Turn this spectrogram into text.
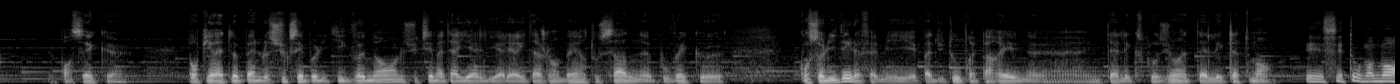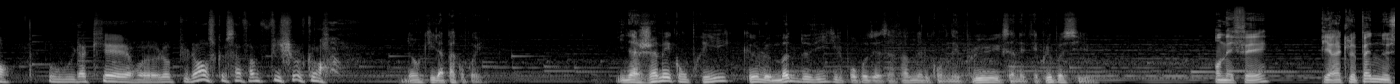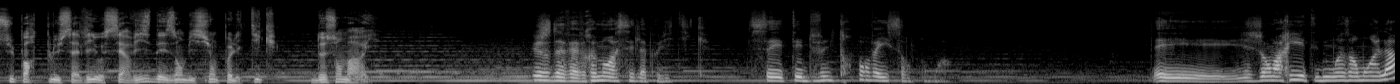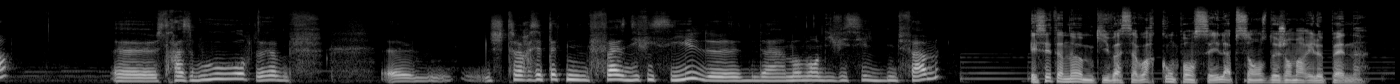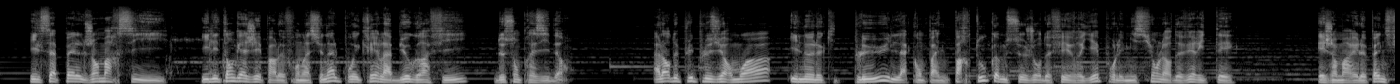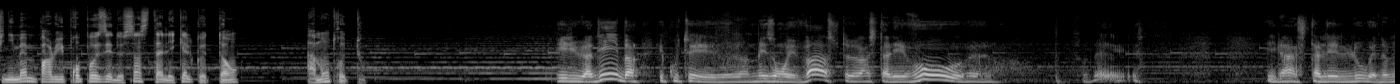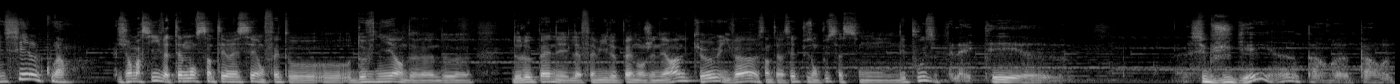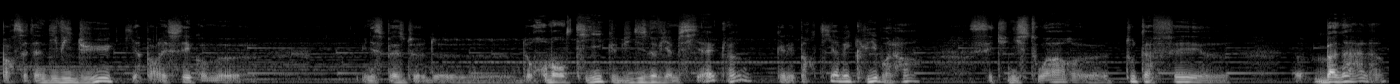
Je pensais que pour Pierrette Le Pen, le succès politique venant, le succès matériel lié à l'héritage Lambert, tout ça ne pouvait que consolider la famille et pas du tout préparer une, une telle explosion, un tel éclatement. Et c'est au moment où il acquiert euh, l'opulence que sa femme fiche le camp. Donc il n'a pas compris. Il n'a jamais compris que le mode de vie qu'il proposait à sa femme ne lui convenait plus et que ça n'était plus possible. En effet, Pierrette Le Pen ne supporte plus sa vie au service des ambitions politiques de son mari. J'en avais vraiment assez de la politique. C'était devenu trop envahissant pour moi. Et Jean-Marie était de moins en moins là. Euh, Strasbourg, euh, euh, je traversais peut-être une phase difficile, d'un moment difficile d'une femme. Et c'est un homme qui va savoir compenser l'absence de Jean-Marie Le Pen. Il s'appelle Jean Marcilly. Il est engagé par le Front National pour écrire la biographie de son président. Alors depuis plusieurs mois, il ne le quitte plus, il l'accompagne partout comme ce jour de février pour l'émission L'heure de vérité. Et Jean-Marie Le Pen finit même par lui proposer de s'installer quelque temps à Montretout. Il lui a dit, ben, écoutez, euh, la maison est vaste, installez-vous. euh, vous savez. Il a installé le loup à domicile, quoi. Jean Marcy va tellement s'intéresser en fait au, devenir de, de- de Le Pen et de la famille Le Pen en général qu'il va s'intéresser de plus en plus à son épouse. Elle a été euh, subjuguée hein, par, par, par cet individu qui apparaissait comme euh, une espèce de, de- de romantique du 19e siècle, hein, qu'elle est partie avec lui, voilà. C'est une histoire euh, tout à fait euh, banale, hein,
